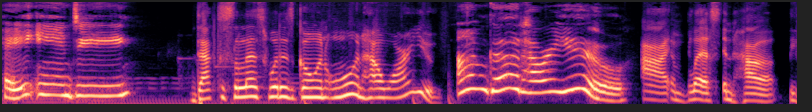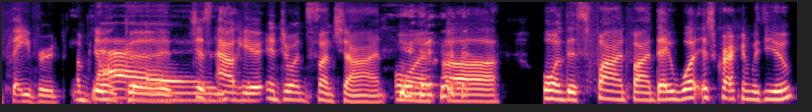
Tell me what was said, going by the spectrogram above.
Hey, Angie. Dr. Celeste, what is going on? How are you? I'm good. How are you? I am blessed and highly favored. I'm doing good. Just out here enjoying the sunshine on uh on this fine, fine day. What is cracking with you?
